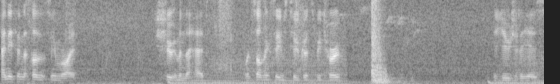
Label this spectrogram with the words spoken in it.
Anything that doesn't seem right? Shoot him in the head. When something seems too good to be true, it usually is.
